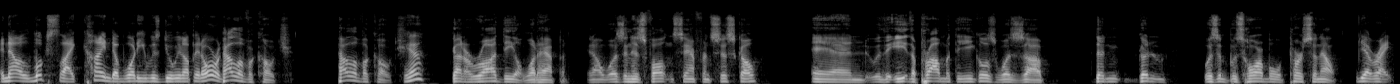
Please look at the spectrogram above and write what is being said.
And now it looks like kind of what he was doing up at Oregon. Hell of a coach. Hell of a coach. Yeah. Got a raw deal. What happened? You know, it wasn't his fault in San Francisco. And the the problem with the Eagles was uh, didn't good was it was horrible personnel. Yeah, right,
